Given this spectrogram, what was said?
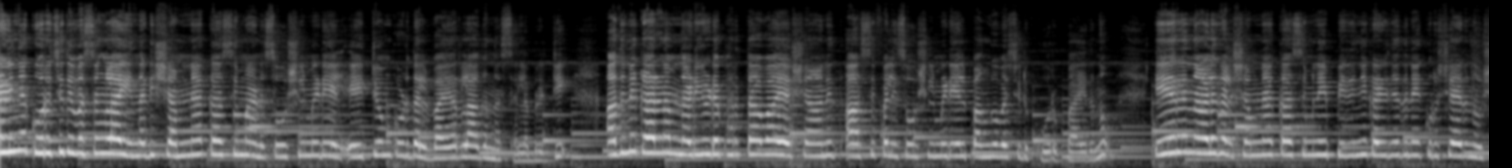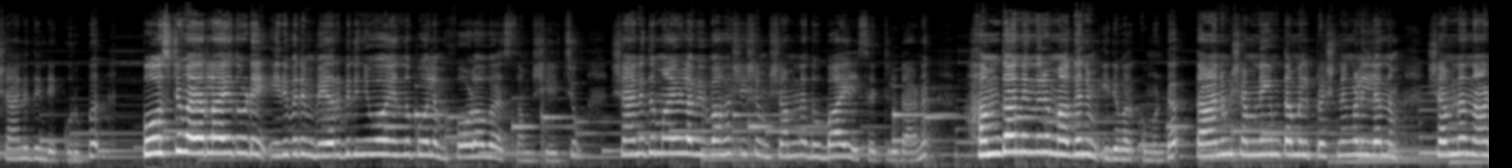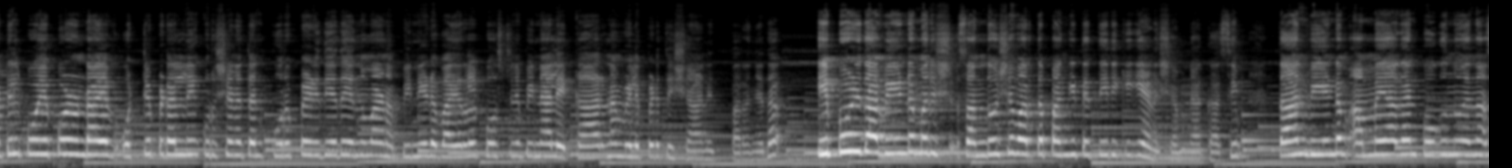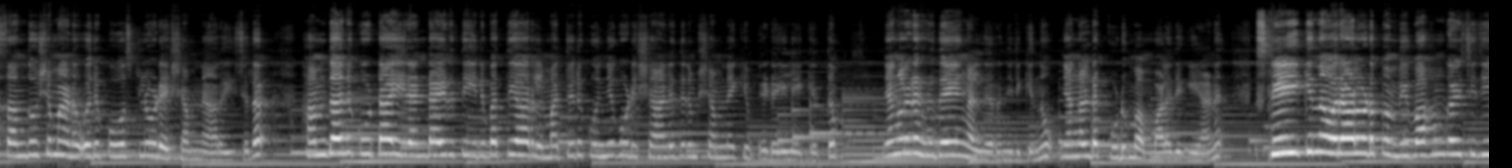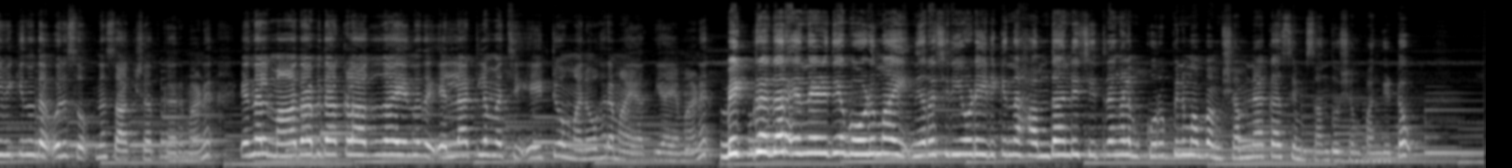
കഴിഞ്ഞ കുറച്ച് ദിവസങ്ങളായി നടി ഷംന കാസിമാണ് സോഷ്യൽ മീഡിയയിൽ ഏറ്റവും കൂടുതൽ വൈറലാകുന്ന സെലിബ്രിറ്റി. അതിന് കാരണം നടിയുടെ ഭർത്താവായ ഷാനിദ് ആസിഫ് അലി സോഷ്യൽ മീഡിയയിൽ പങ്കുവച്ചൊരു കുറിപ്പായിരുന്നു. ഏറെ നാളുകൾ ഷംന കാസിമിനെ പിരിഞ്ഞു കഴിഞ്ഞതിനെ കുറിച്ചായിരുന്നു ഷാനിദിന്റെ കുറിപ്പ്. പോസ്റ്റ് വൈറലായതോടെ ഇരുവരും വേർപിരിഞ്ഞുവോ എന്ന് പോലും ഫോളോവേഴ്സ് സംശയിച്ചു. ഷാനിദുമായുള്ള വിവാഹശേഷം ഷംന ദുബായിൽ സെറ്റിൽഡാണ്. ഹംദാൻ എന്നൊരു മകനും ഇരുവർക്കുമുണ്ട്. താനും ഷംനയും തമ്മിൽ പ്രശ്നങ്ങളില്ലെന്നും ഷംന നാട്ടിൽ പോയപ്പോഴുണ്ടായ ഒറ്റപ്പെടലിനെ കുറിച്ചാണ് താൻ കുറിപ്പെഴുതിയത് എന്നുമാണ് പിന്നീട് വൈറൽ പോസ്റ്റിന് പിന്നാലെ കാരണം വെളിപ്പെടുത്തി ഷാനിദ് പറഞ്ഞത്. ഇപ്പോഴിതാ വീണ്ടും ഒരു സന്തോഷ വാർത്ത പങ്കിട്ടെത്തിയിരിക്കുകയാണ് ഷംന കാസിം താൻ വീണ്ടും അമ്മയാകാൻ പോകുന്നു എന്ന സന്തോഷമാണ് ഒരു പോസ്റ്റിലൂടെ ഷംന അറിയിച്ചത്. ഹംദാന് കൂട്ടായി രണ്ടായിരത്തി ഇരുപത്തിയാറിൽ മറ്റൊരു കുഞ്ഞുകൂടി ഷാനിദിനും ഷംനയ്ക്കും ഇടയിലേക്ക് എത്തും ഞങ്ങളുടെ ഹൃദയങ്ങൾ നിറഞ്ഞിരിക്കുന്നു. ഞങ്ങളുടെ കുടുംബം വളരുകയാണ്. സ്നേഹിക്കുന്ന ഒരാളോടൊപ്പം വിവാഹം കഴിച്ച് ജീവിക്കുന്നത് ഒരു സ്വപ്ന സാക്ഷാത്കാരമാണ്. എന്നാൽ മാതാപിതാക്കളാകുക എന്നത് എല്ലാറ്റിലും വച്ച് ഏറ്റവും മനോഹരമായ അധ്യായമാണ്. ബിഗ് ബ്രദർ എന്നെഴുതിയ ബോർഡുമായി നിറശിരിയോടെ ഇരിക്കുന്ന ഹംദാന്റെ ചിത്രങ്ങളും കുറിപ്പിനുമൊപ്പം ഷംന കാസിം സന്തോഷം പങ്കിട്ടു.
